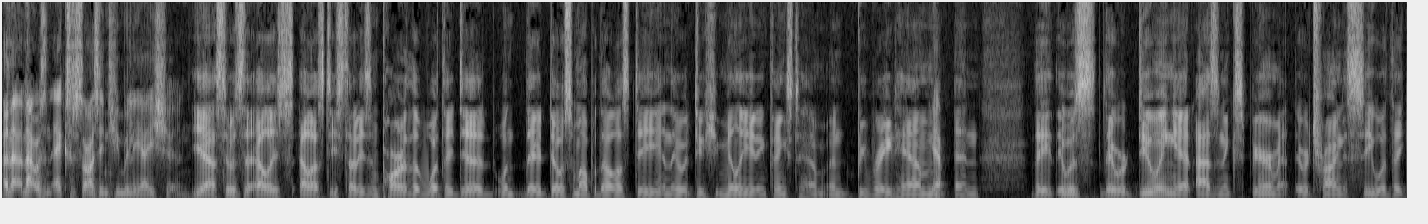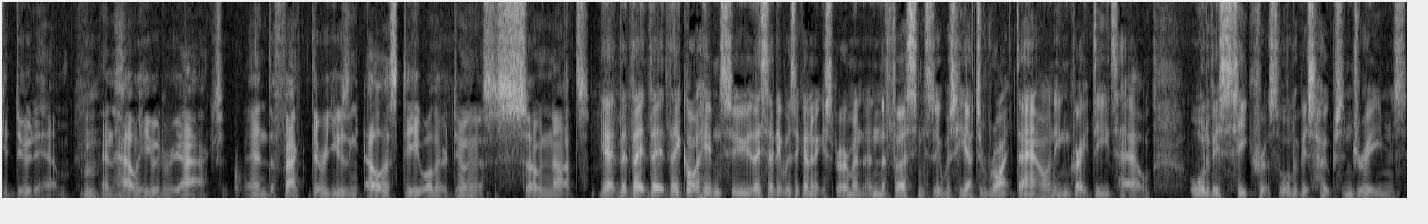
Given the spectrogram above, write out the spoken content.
that, and that was an exercise in humiliation. Yes, it was the LSD studies, and part of the what they did when they would dose him up with LSD, and they would do humiliating things to him and berate him, Yep. and they it was they were doing it as an experiment. They were trying to see what they could do to him Hmm. and how he would react. And the fact that they were using LSD while they were doing this is so nuts. Yeah, they, they they got him to. They said it was a going experiment, and the first thing to do was he had to write down in great detail all of his secrets, all of his hopes and dreams,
